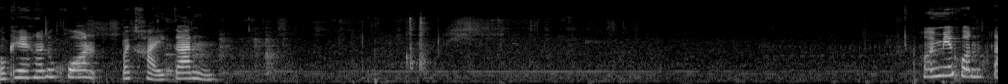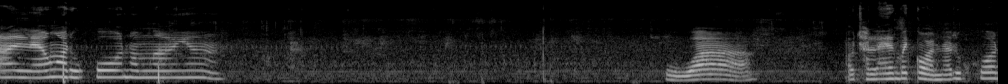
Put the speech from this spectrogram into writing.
โอเคฮะทุกคนไปไขกันอฮ้ย มีคนตายแล้วอะทุกคนทำไงอะโหว่า เอาแฉลงไปก่อนนะทุกคน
